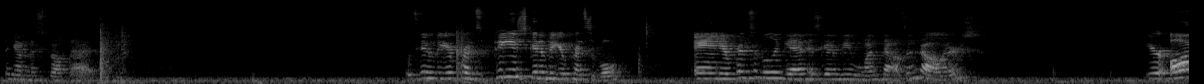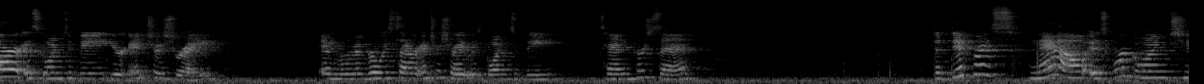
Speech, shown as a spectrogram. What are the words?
I think I misspelled that. To be your principal. P is going to be your principal. And your principal, again, is going to be $1,000. Your R is going to be your interest rate. And remember we said our interest rate was going to be 10%. The difference now is we're going to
